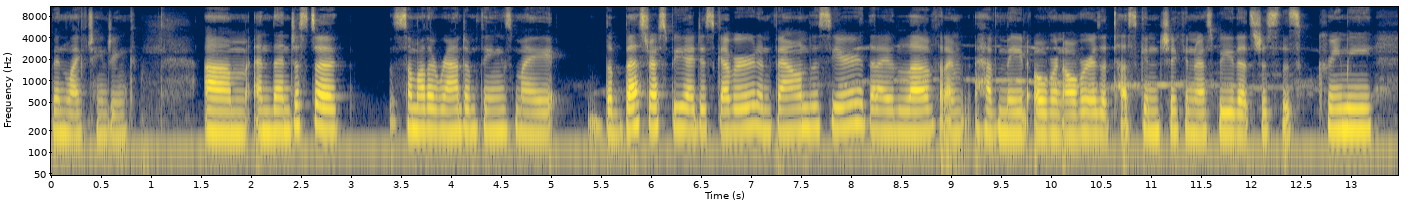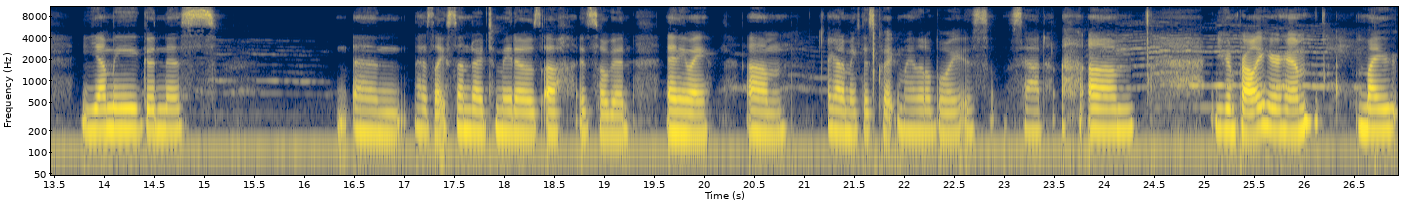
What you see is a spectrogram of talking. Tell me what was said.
been life changing. Um, and then just a, some other random things. My the best recipe I discovered and found this year that I love that I have made over and over is a Tuscan chicken recipe that's just this creamy, yummy goodness and has like sun dried tomatoes. Ugh, it's so good. Anyway, um, I gotta make this quick. My little boy is sad. um, you can probably hear him. My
